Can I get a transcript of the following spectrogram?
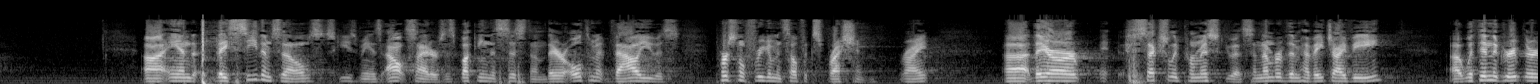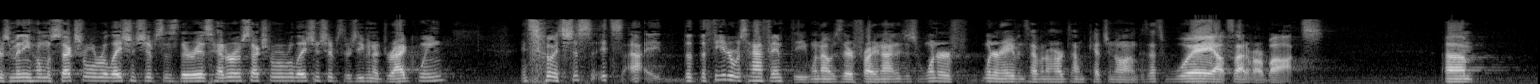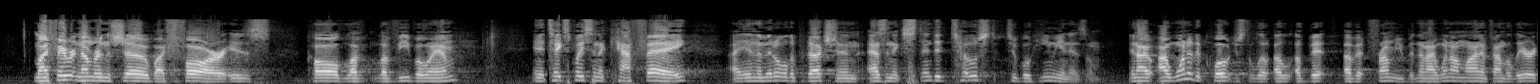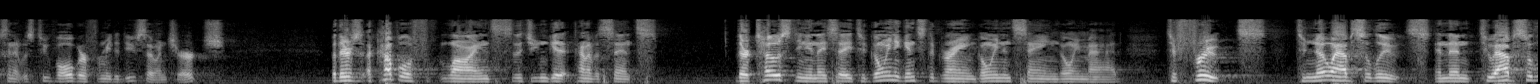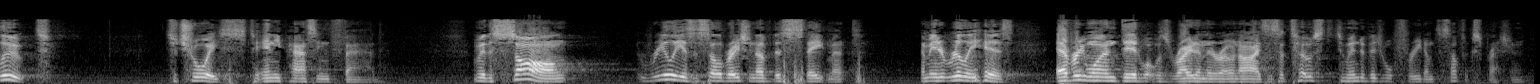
Uh, and they see themselves, excuse me, as outsiders, as bucking the system. Their ultimate value is personal freedom and self-expression, right? Uh, they are sexually promiscuous. A number of them have HIV. Uh, within the group, there's many homosexual relationships as there is heterosexual relationships. There's even a drag queen. And so it's just, it's, I, the, the theater was half empty when I was there Friday night. I just wonder if Winter Haven's having a hard time catching on because that's way outside of our box. Um, my favorite number in the show by far is called La, La Vie Boheme, and it takes place in a cafe uh, in the middle of the production as an extended toast to bohemianism. And I, I wanted to quote just a, little, a, a bit of it from you, but then I went online and found the lyrics, and it was too vulgar for me to do so in church. But there's a couple of lines so that you can get kind of a sense. They're toasting, and they say, to going against the grain, going insane, going mad, to fruits, to no absolutes, and then to absolute, to choice, to any passing fad. I mean, the song really is a celebration of this statement. I mean, it really is. Everyone did what was right in their own eyes. It's a toast to individual freedom, to self-expression.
